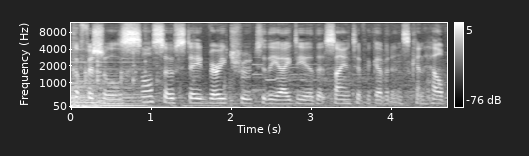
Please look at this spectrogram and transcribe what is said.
Czech officials also stayed very true to the idea that scientific evidence can help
